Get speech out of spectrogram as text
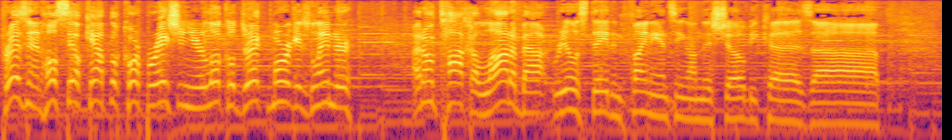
President, Wholesale Capital Corporation, your local direct mortgage lender. I don't talk a lot about real estate and financing on this show because uh,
